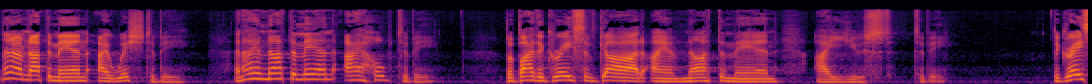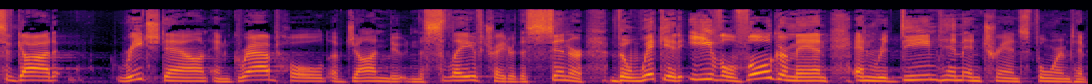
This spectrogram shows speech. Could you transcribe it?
and I'm not the man I wish to be, and I am not the man I hope to be. But by the grace of God, I am not the man I used to be. The grace of God reached down and grabbed hold of John Newton, the slave trader, the sinner, the wicked, evil, vulgar man, and redeemed him and transformed him.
